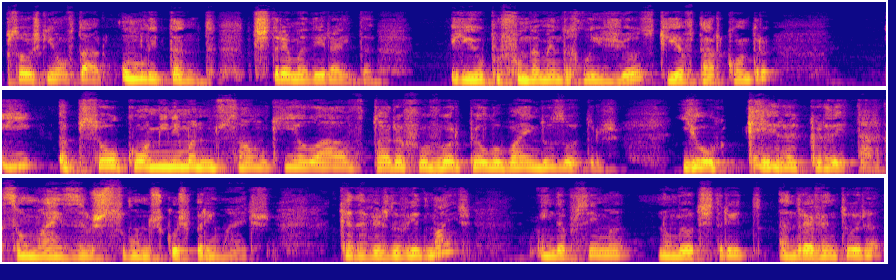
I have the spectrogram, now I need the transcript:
pessoas que iam votar. Um militante de extrema-direita e o profundamente religioso, que ia votar contra, e a pessoa com a mínima noção que ia lá votar a favor pelo bem dos outros. E eu quero acreditar que são mais os segundos que os primeiros. Cada vez duvido mais ainda por cima, no meu distrito, André Ventura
